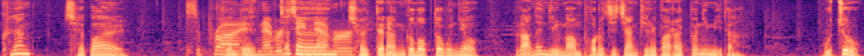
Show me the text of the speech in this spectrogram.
그냥 제발 그런데 짜잔. 절대라는 건 없더군요. 라는 일만 벌어지지 않기를 바랄 뿐입니다. 모쪼록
